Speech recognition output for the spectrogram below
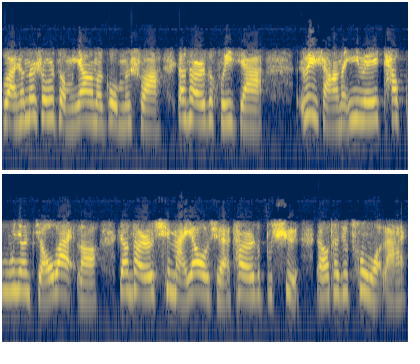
晚上的时候怎么样呢？跟我们耍，让他儿子回家，为啥呢？因为他姑娘脚崴了，让他儿子去买药去，他儿子不去，然后他就冲我来。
